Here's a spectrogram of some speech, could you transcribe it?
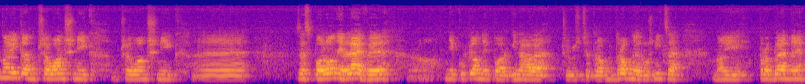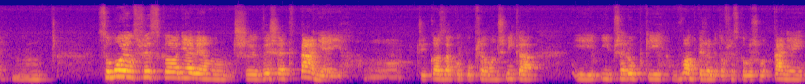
No i ten przełącznik, przełącznik e, zespolony lewy, no, nie kupiony po oryginale, oczywiście drobne, różnice, no i problemy. Mm, Sumując wszystko, nie wiem, czy wyszedł taniej, no, czyli koszt zakupu przełącznika i, i przeróbki. Wątpię, żeby to wszystko wyszło taniej.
